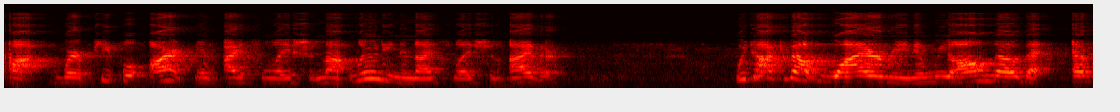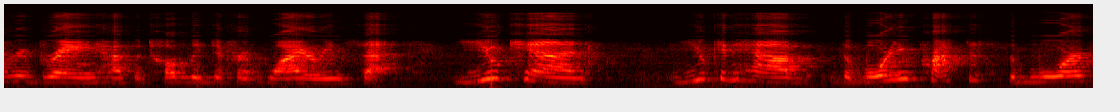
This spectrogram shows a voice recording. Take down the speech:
spot where people aren't in isolation, not learning in isolation either. We talked about wiring, and we all know that every brain has a totally different wiring set. You can, you can have, the more you practice, the more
